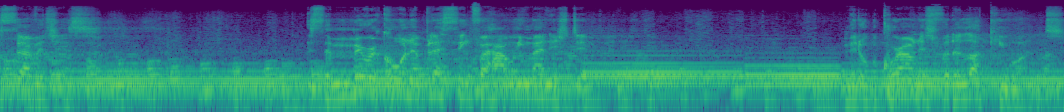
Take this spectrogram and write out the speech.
Savages. It's a miracle and a blessing for how we managed it. Middle ground is for the lucky ones.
